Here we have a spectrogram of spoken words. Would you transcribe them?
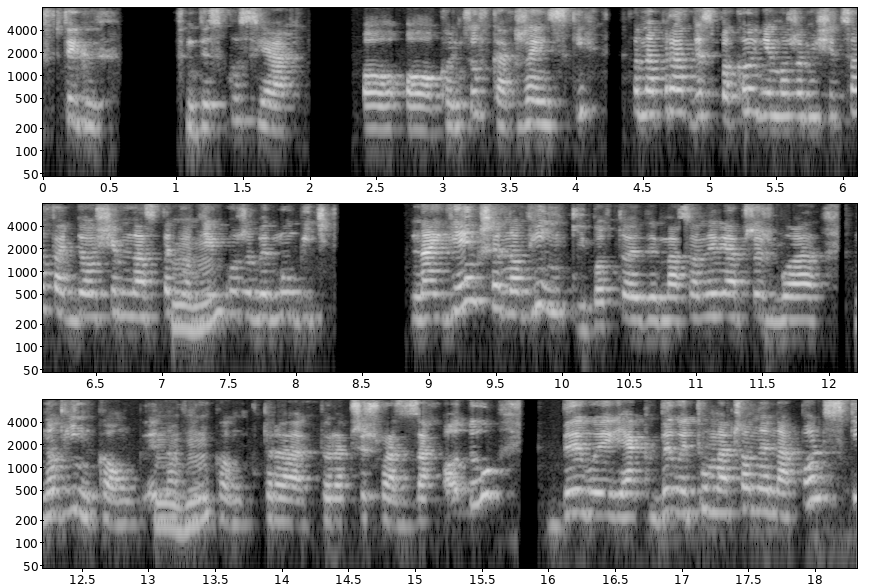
w tych dyskusjach o, o końcówkach żeńskich, to naprawdę spokojnie możemy się cofać do XVIII Mhm. wieku, żeby mówić największe nowinki, bo wtedy masoneria przecież była nowinką, Mhm. nowinką która, która przyszła z zachodu. Były, jak były tłumaczone na polski,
